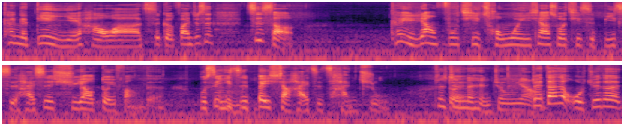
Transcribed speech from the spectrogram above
看个电影也好啊，吃个饭，就是至少可以让夫妻重温一下，说其实彼此还是需要对方的，不是一直被小孩子缠住。这真的很重要。对，但是我觉得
